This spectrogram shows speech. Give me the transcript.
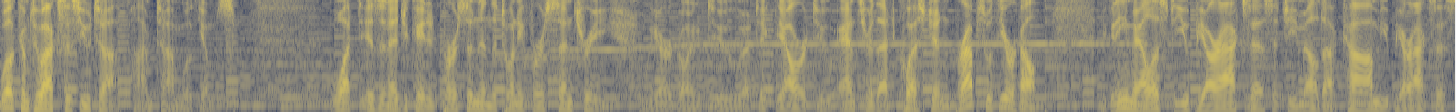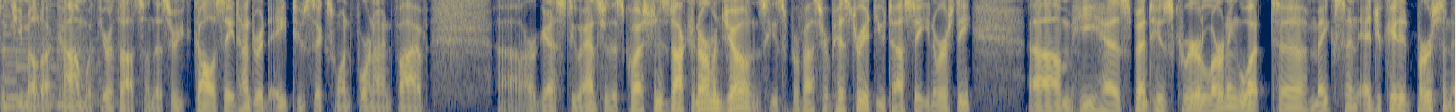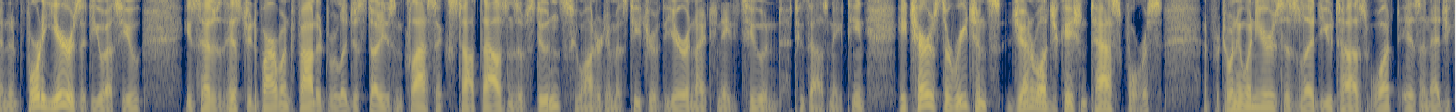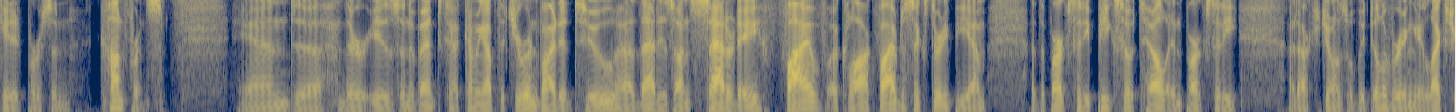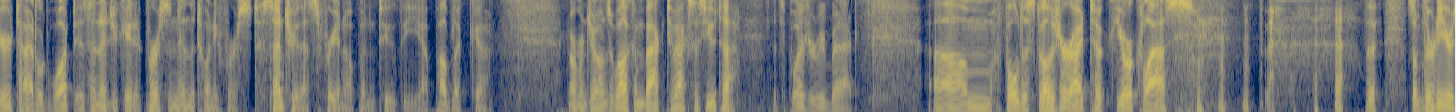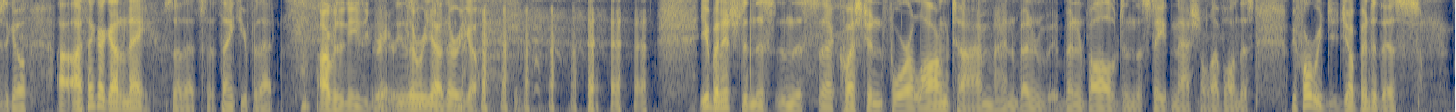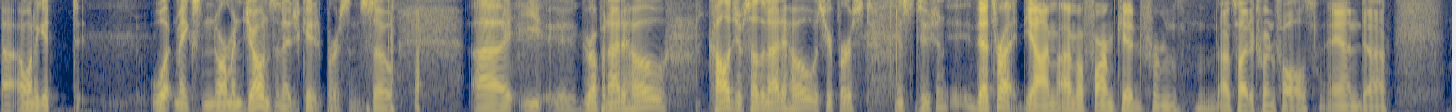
Welcome to Access Utah. I'm Tom Williams. What is an educated person in the 21st century? We are going to uh, take the hour to answer that question, perhaps with your help. You can email us to upraccess at gmail.com, upraccess at gmail.com with your thoughts on this, or you can call us 800 826 1495. Uh, our guest to answer this question is Dr. Norman Jones. He's a professor of history at Utah State University. Um, he has spent his career learning what uh, makes an educated person. And in 40 years at USU, he's headed the history department, founded religious studies and classics, taught thousands of students who honored him as Teacher of the Year in 1982 and 2018. He chairs the Regent's General Education Task Force, and for 21 years has led Utah's What is an Educated Person conference. And uh, there is an event coming up that you're invited to. Uh, that is on Saturday, five o'clock, five to six thirty p.m. at the Park City Peaks Hotel in Park City. Uh, Dr. Jones will be delivering a lecture titled "What Is an Educated Person in the 21st Century." That's free and open to the uh, public. Uh, Norman Jones, welcome back to Access Utah. It's a pleasure to be back. Um, full disclosure, I took your class some 30 years ago. I, I, think I got an A, so that's uh, thank you for that. I was an easy grader. Yeah, there, yeah, there we go. You've been interested in this in this uh, question for a long time and been been involved in the state and national level on this. Before we jump into this, uh, I want to get what makes Norman Jones an educated person. So, uh, you grew up in Idaho. College of Southern Idaho was your first institution. That's right. Yeah, I'm I'm a farm kid from outside of Twin Falls, and uh,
